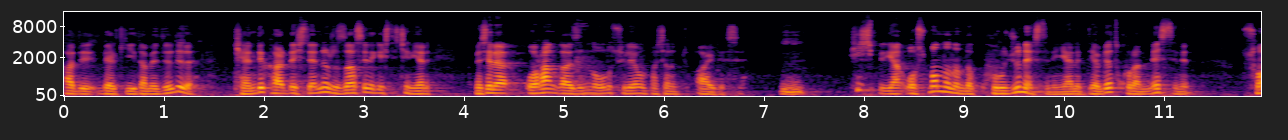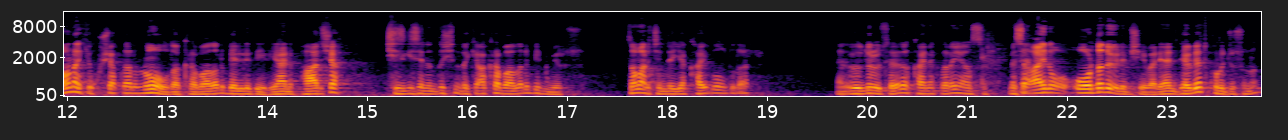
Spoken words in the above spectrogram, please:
hadi belki idam edildi de kendi kardeşlerinin rızasıyla geçtiği için yani mesela Orhan Gazi'nin oğlu Süleyman Paşa'nın ailesi. Hiçbir yani Osmanlı'nın da kurucu neslinin yani devlet kuran neslinin sonraki kuşakları ne oldu akrabaları belli değil. Yani padişah çizgisinin dışındaki akrabaları bilmiyoruz. Zaman içinde ya kayboldular yani öldürülseler de kaynaklara yansır. Mesela aynı o- orada da öyle bir şey var. Yani devlet kurucusunun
